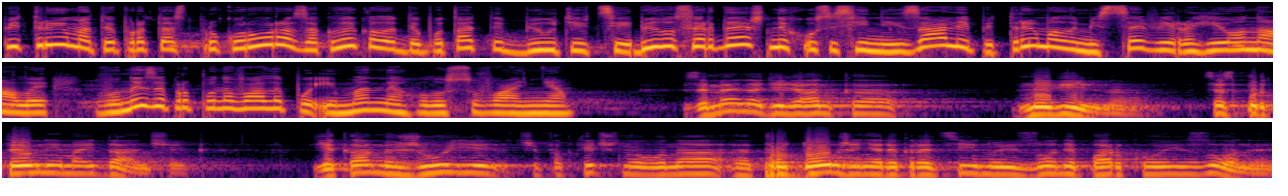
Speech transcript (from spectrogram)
Підтримати протест прокурора закликали депутати бютівці. Білосердечних у сесійній залі підтримали місцеві регіонали. Вони запропонували поіменне голосування. Земельна ділянка не вільна. Це спортивний майданчик, яка межує, чи фактично вона е, продовження рекреаційної зони, паркової зони.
